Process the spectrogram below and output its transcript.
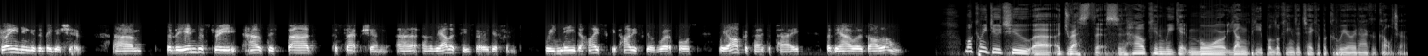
training is a big issue. Um, but the industry has this bad perception, uh, and the reality is very different. We need a high, highly skilled workforce. We are prepared to pay, but the hours are long. What can we do to uh, address this, and how can we get more young people looking to take up a career in agriculture?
